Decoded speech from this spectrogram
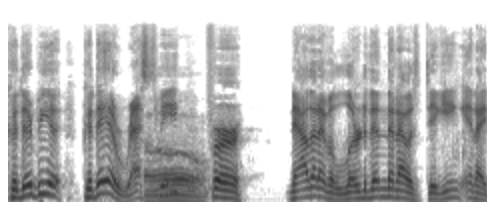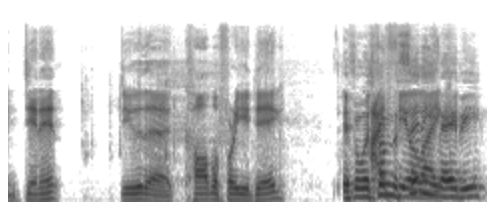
Could there be a could they arrest Oh. me for now that I've alerted them that I was digging and I didn't do the call before you dig? If it was I from the city, like- maybe.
